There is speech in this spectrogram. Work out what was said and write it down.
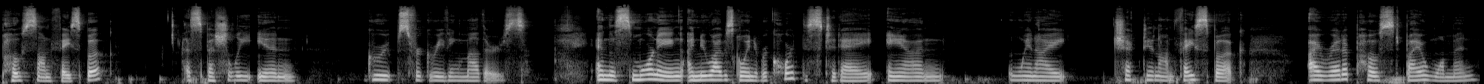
posts on Facebook especially in groups for grieving mothers. And this morning, I knew I was going to record this today. And when I checked in on Facebook, I read a post by a woman,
